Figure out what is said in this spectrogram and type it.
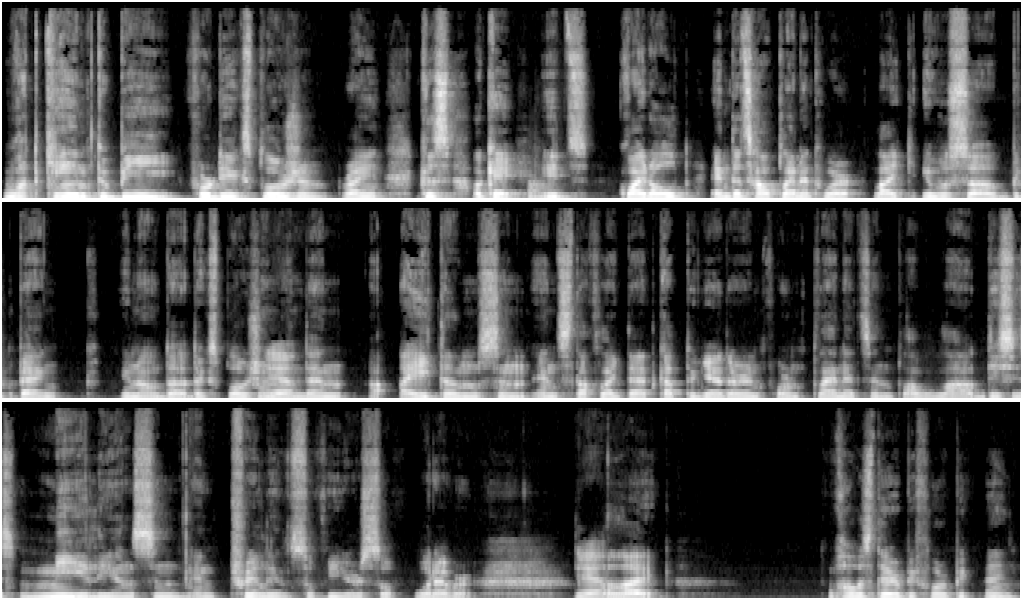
What came to be for the explosion, right? Because okay, it's quite old, and that's how planets were. Like it was a big bang, you know, the the explosion, Yeah. and then uh, atoms and and stuff like that got together and formed planets and blah blah blah. This is millions and, and trillions of years of whatever. Yeah. But like, what was there before Big Bang?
